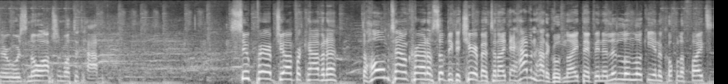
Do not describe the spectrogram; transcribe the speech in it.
there was no option but to tap. Superb job for Kavanagh. The hometown crowd have something to cheer about tonight. They haven't had a good night. They've been a little unlucky in a couple of fights.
